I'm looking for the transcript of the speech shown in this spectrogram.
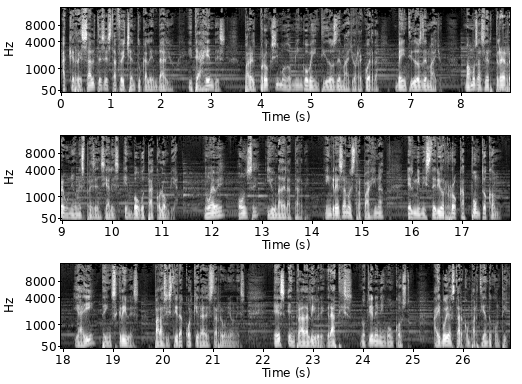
a que resaltes esta fecha en tu calendario y te agendes para el próximo domingo 22 de mayo. Recuerda, 22 de mayo vamos a hacer tres reuniones presenciales en Bogotá, Colombia. 9, 11 y 1 de la tarde. Ingresa a nuestra página elministerioroca.com y ahí te inscribes para asistir a cualquiera de estas reuniones. Es entrada libre, gratis, no tiene ningún costo. Ahí voy a estar compartiendo contigo,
